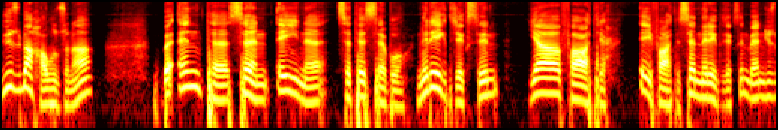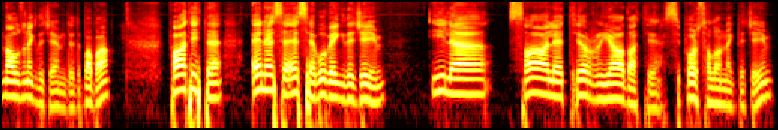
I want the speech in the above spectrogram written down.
Yüzme havuzuna ve ente sen eyne setessebu. Nereye gideceksin? Ya Fatih. Ey Fatih sen nereye gideceksin? Ben yüzme havuzuna gideceğim dedi baba. Fatih de ene seessebu ben gideceğim. İla saletir riyadati. Spor salonuna gideceğim.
